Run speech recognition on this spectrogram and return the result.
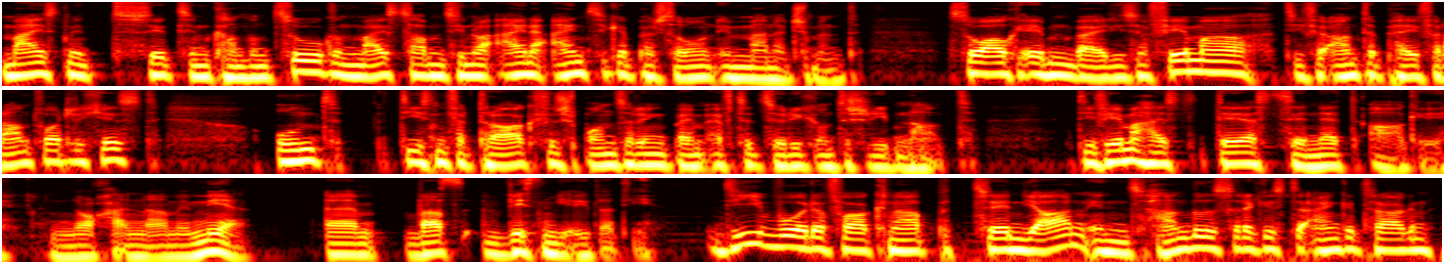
meist mit Sitz im Kanton Zug und meist haben sie nur eine einzige Person im Management. So auch eben bei dieser Firma, die für Antepay verantwortlich ist und diesen Vertrag für Sponsoring beim FC Zürich unterschrieben hat. Die Firma heißt DSC Net AG. Noch ein Name mehr. Ähm, was wissen wir über die? Die wurde vor knapp zehn Jahren ins Handelsregister eingetragen.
